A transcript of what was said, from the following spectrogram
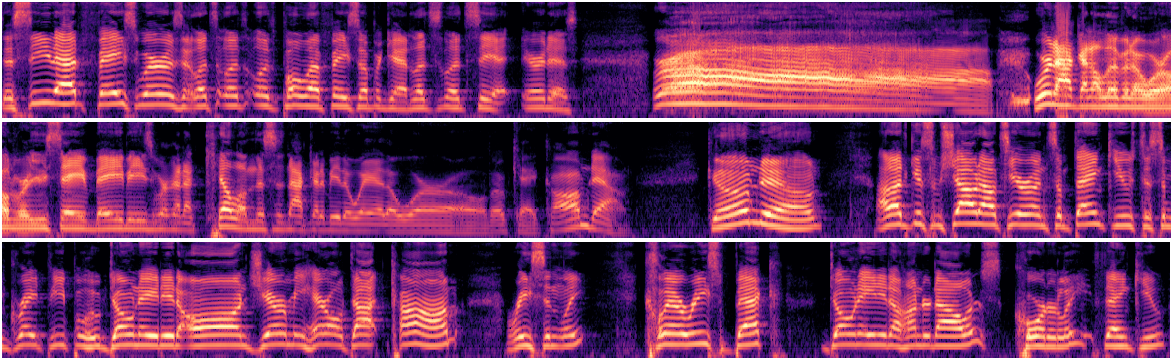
To see that face, where is it? Let's let's let's pull that face up again. Let's let's see it. Here it is. We're not going to live in a world where you save babies. We're going to kill them. This is not going to be the way of the world. Okay, calm down. Calm down. I'd like to give some shout outs here and some thank yous to some great people who donated on jeremyherrell.com recently. Clarice Beck donated $100 quarterly. Thank you.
